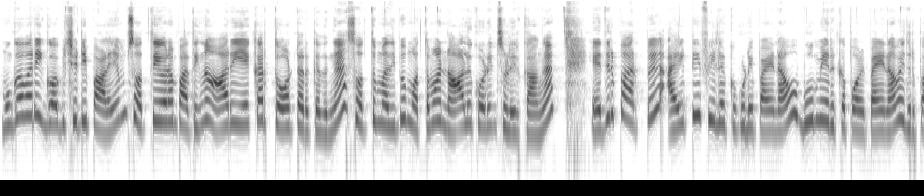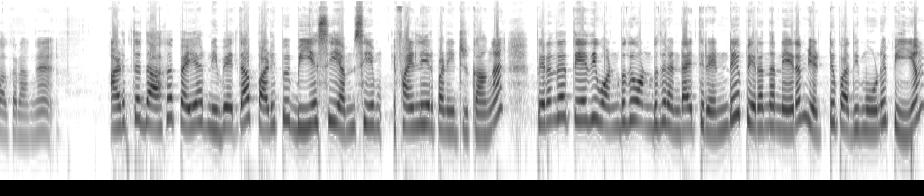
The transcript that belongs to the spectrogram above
முகவரி கோபிச்செட்டிப்பாளையம். சொத்து விவரம் பார்த்தீங்கன்னா ஆறு ஏக்கர் தோட்டம் இருக்குதுங்க. சொத்து மதிப்பு மொத்தமாக நாலு கோடின்னு சொல்லியிருக்காங்க. எதிர்பார்ப்பு ஐடி ஃபீல்டு இருக்கக்கூடிய பையனாகவும் பூமி இருக்க போகிற பையனாகவும் எதிர்பார்க்குறாங்க. அடுத்ததாக பெயர் நிவேதா. படிப்பு பிஎஸ்சி எம்சிஎம் ஃபைனல் இயர் பண்ணிகிட்ருக்காங்க இருக்காங்க. பிறந்த தேதி ஒன்பது ஒன்பது ரெண்டாயிரத்தி ரெண்டு. பிறந்த நேரம் எட்டு பதிமூணு பிஎம்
